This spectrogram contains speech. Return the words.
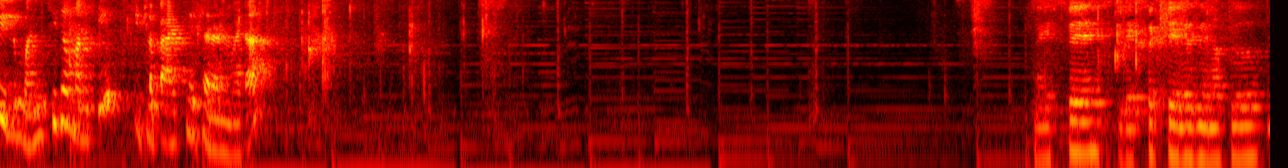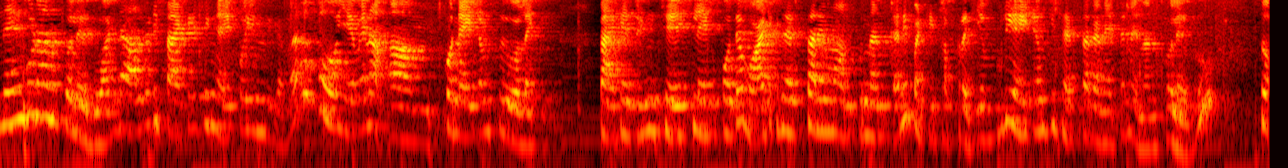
వీళ్ళు మంచిగా మనకి ఇట్లా ప్యాక్ చేశారనమాట నైస్ పే ఇది ఎక్స్పెక్ట్ చేయలేదు నేను అసలు. నేను కూడా అనుకోలేదు. అంటే ఆల్రెడీ ప్యాకేజింగ్ అయిపోయింది కదా. సో ఏమైనా ఆమ్, కొన్ని ఐటమ్స్ లైక్ ప్యాకేజింగ్ చేసి లేకపోతే వాటికి చేస్తారేమో అనుకున్నాను కానీ బట్ ఇట్లా ప్రతి ఎవ్రీ ఐటమ్కి చేస్తారని అయితే నేను అనుకోలేదు. సో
